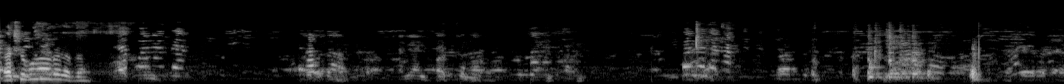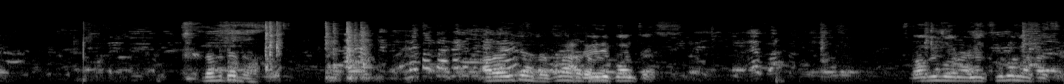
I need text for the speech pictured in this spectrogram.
একশো পনেরো টাকা না দশ টাকা। কেজি পঞ্চাশ। সবই বড় হলো ছোট মাছ আছে।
